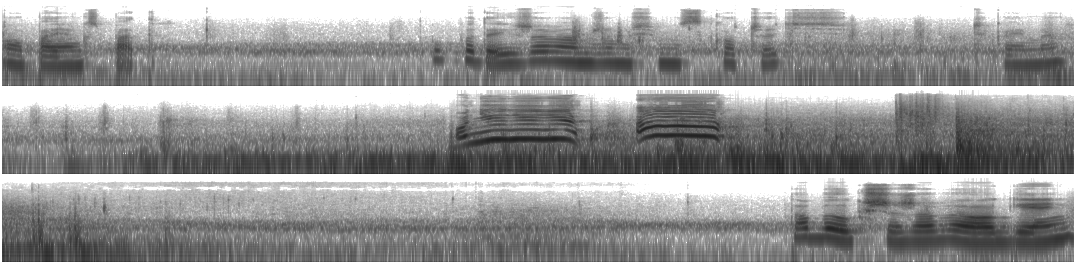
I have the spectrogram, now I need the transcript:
O, pająk spadł. Tu podejrzewam, że musimy skoczyć. Czekajmy. O nie, nie, nie! A! To był krzyżowy ogień.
